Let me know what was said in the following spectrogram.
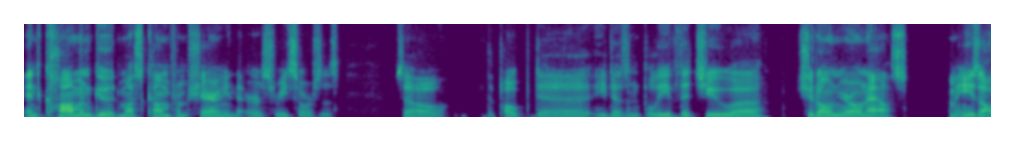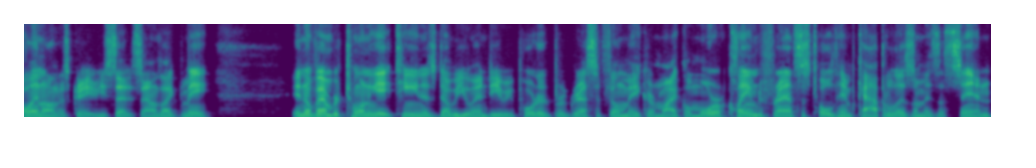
and common good must come from sharing the earth's resources. So the pope uh, he doesn't believe that you uh, should own your own house I mean, he's all in on this great. He said it sounds like to me. In November 2018, as WND reported, progressive filmmaker Michael Moore claimed Francis told him capitalism is a sin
